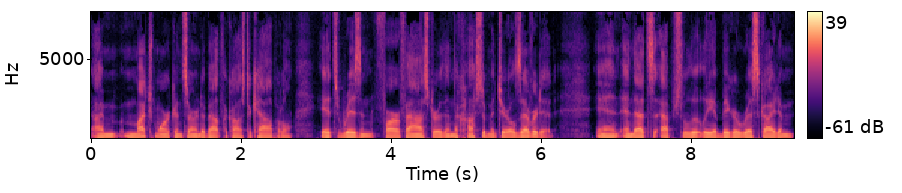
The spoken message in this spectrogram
I'm much more concerned about the cost of capital. It's risen far faster than the cost of materials ever did. And, and that's absolutely a bigger risk item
